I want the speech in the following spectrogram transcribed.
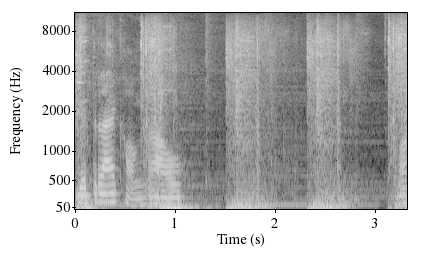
เม็ดแรกของเรามา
